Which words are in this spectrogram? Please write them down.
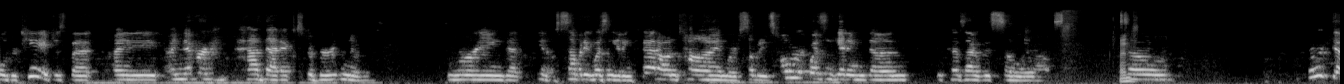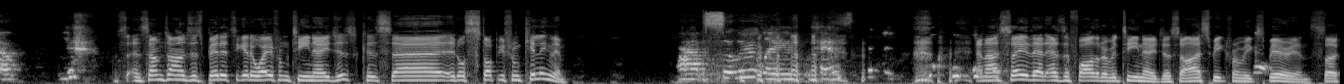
older teenagers, but I I never had that extra burden of worrying that you know somebody wasn't getting fed on time or somebody's homework wasn't getting done because I was somewhere else. And- so it worked out. Yeah. And sometimes it's better to get away from teenagers because uh, it'll stop you from killing them. Absolutely. And I say that as a father of a teenager, so I speak from experience. So,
